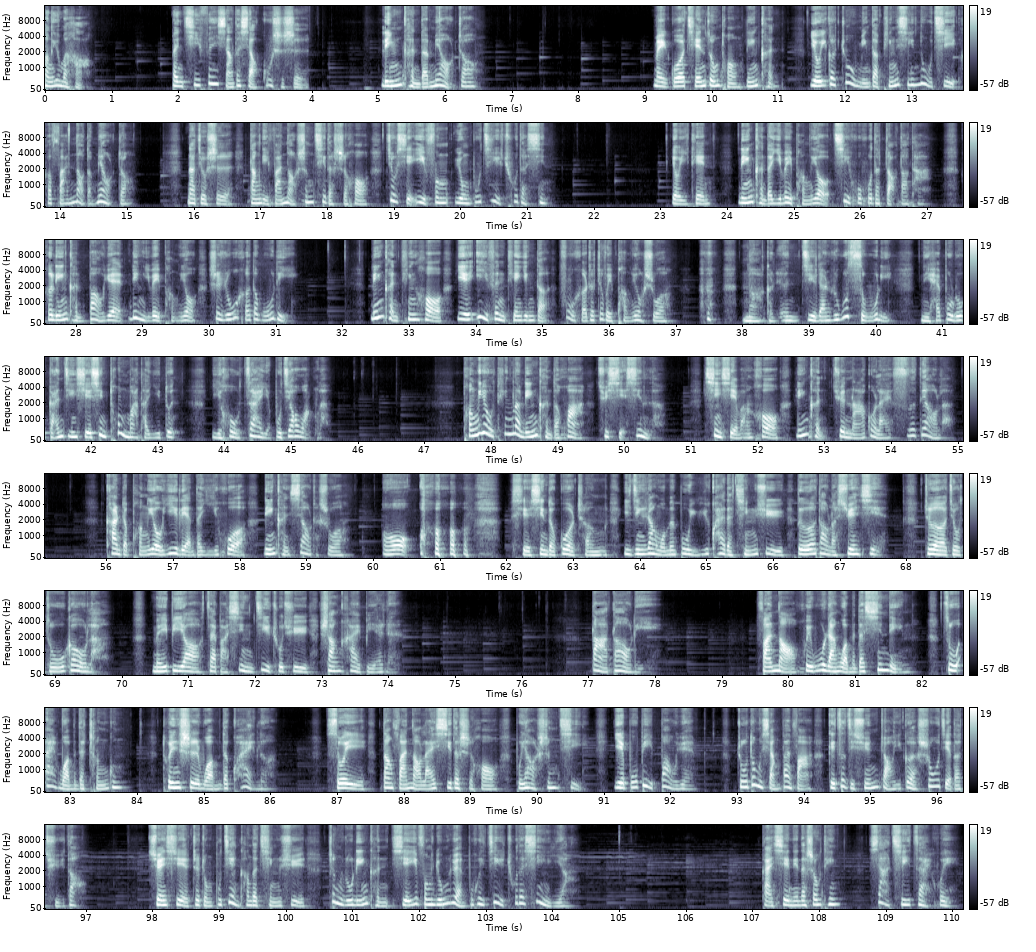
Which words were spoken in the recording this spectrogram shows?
朋友们好，本期分享的小故事是林肯的妙招。美国前总统林肯有一个著名的平息怒气和烦恼的妙招，那就是当你烦恼生气的时候，就写一封永不寄出的信。有一天，林肯的一位朋友气呼呼的找到他。和林肯抱怨另一位朋友是如何的无礼，林肯听后也义愤填膺地附和着这位朋友说：“哼，那个人既然如此无礼，你还不如赶紧写信痛骂他一顿，以后再也不交往了。”朋友听了林肯的话，去写信了。信写完后，林肯却拿过来撕掉了。看着朋友一脸的疑惑，林肯笑着说：“哦，写信的过程已经让我们不愉快的情绪得到了宣泄，这就足够了，没必要再把信寄出去伤害别人。”大道理，烦恼会污染我们的心灵，阻碍我们的成功。吞噬我们的快乐，所以当烦恼来袭的时候，不要生气，也不必抱怨，主动想办法给自己寻找一个疏解的渠道，宣泄这种不健康的情绪，正如林肯写一封永远不会寄出的信一样。感谢您的收听，下期再会。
